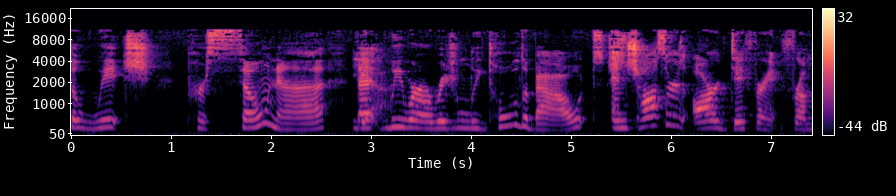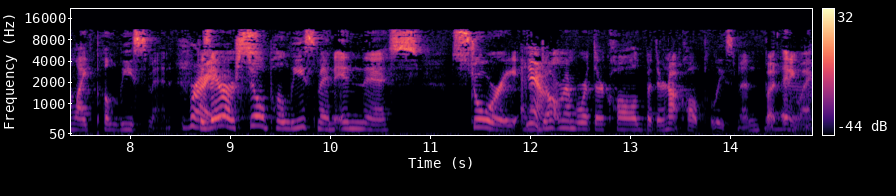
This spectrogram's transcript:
the witch persona that Yeah. we were originally told about. And Chasseurs are different from like policemen because Right. there are still policemen in this story, and I don't remember what they're called, but they're not called policemen. But anyway,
